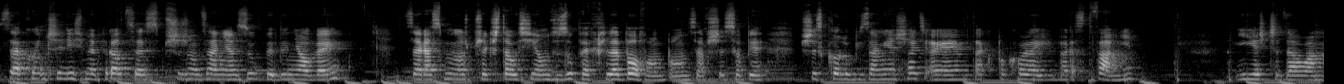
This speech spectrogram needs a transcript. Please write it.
Zakończyliśmy proces przyrządzania zupy dyniowej. Zaraz Miłosz przekształci ją w zupę chlebową, bo on zawsze sobie wszystko lubi zamieszać, a ja jem tak po kolei warstwami. I jeszcze dałam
